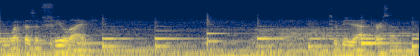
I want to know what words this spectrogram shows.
And what does it feel like to be that person?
